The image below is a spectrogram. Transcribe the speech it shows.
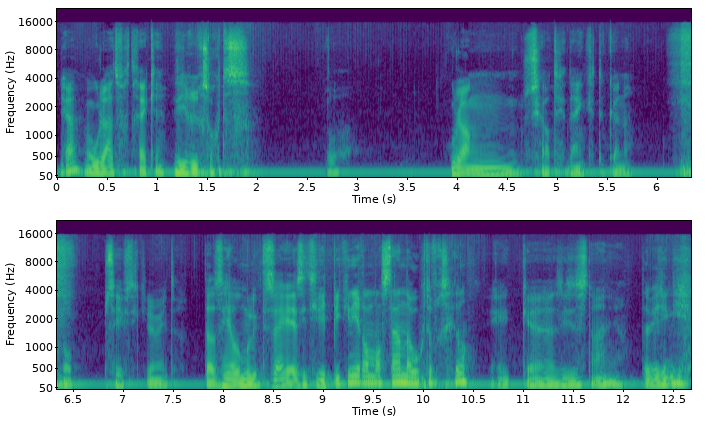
Ja, hoe laat vertrekken? 4 uur s ochtends. Hoe lang schat je denk je te kunnen? Op 70 kilometer. Dat is heel moeilijk te zeggen. Ziet je die pieken hier allemaal staan, dat hoogteverschil? Ik eh, zie ze staan, ja. Dat weet ik niet.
